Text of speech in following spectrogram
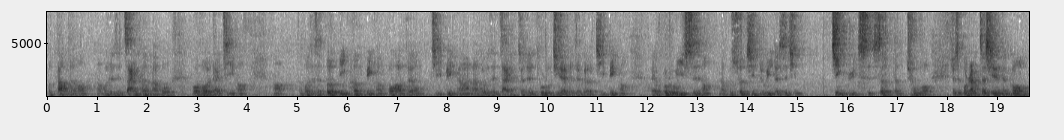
不到的哈，啊或者是灾横啊不。不好的代志哈，啊，或者是恶病、横病啊，不好这种疾病啊，那都是灾，就是突如其来的这个疾病哈，还有不如意事哈，那不顺心如意的事情，尽于此色等处哦，就是不让这些能够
